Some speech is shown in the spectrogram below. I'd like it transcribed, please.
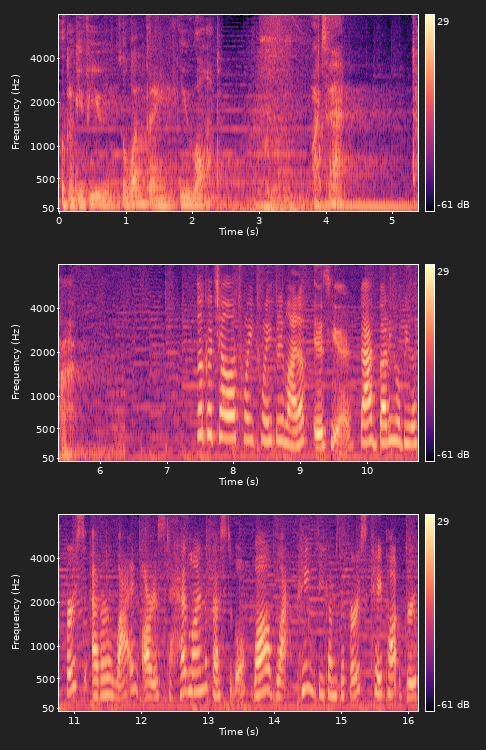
who can give you the one thing you want. What's that? Time. The Coachella 2023 lineup is here. Bad Bunny will be the first ever Latin artist to headline the festival, while Blackpink becomes the first K-pop group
